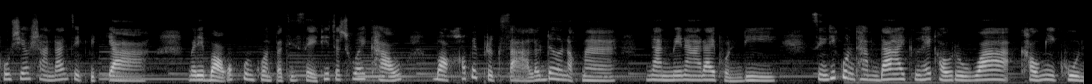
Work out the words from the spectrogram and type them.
ผู้เชี่ยวชาญด้านจิตวิทยา ไม่ได้บอกว่าคุณควรปฏิเสธที่จะช่วยเขา บอกเขาไปปรึกษาแล้วเดินออกมา นั่นไม่น่าได้ผลดี สิ่งที่คุณทำได้คือให้เขารู้ว่าเขามีคุณ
